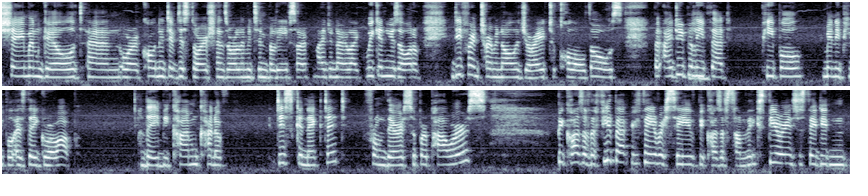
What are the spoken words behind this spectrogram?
shame and guilt and or cognitive distortions or limiting beliefs. I, I don't know like we can use a lot of different terminology right to call all those. But i do believe that people many people as they grow up they become kind of disconnected from their superpowers because of the feedback they receive because of some experiences they didn't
